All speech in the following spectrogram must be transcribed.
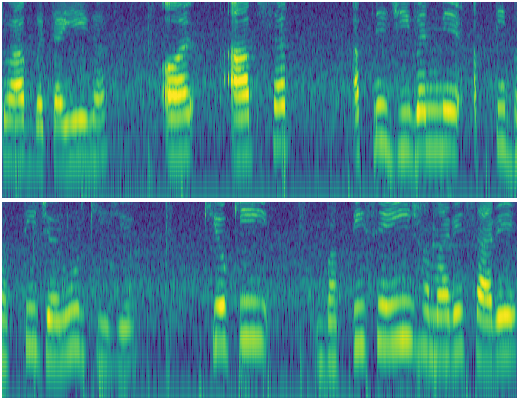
तो आप बताइएगा। और आप सब अपने जीवन में अपनी भक्ति ज़रूर कीजिए, क्योंकि भक्ति से ही हमारे सारे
